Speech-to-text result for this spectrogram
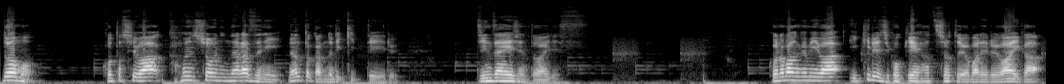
どうも。今年は花粉症にならずになんとか乗り切っている人材エージェント Y です。この番組は生きる自己啓発書と呼ばれる Y が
